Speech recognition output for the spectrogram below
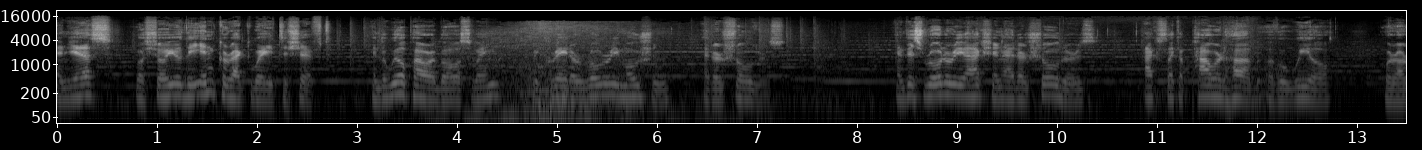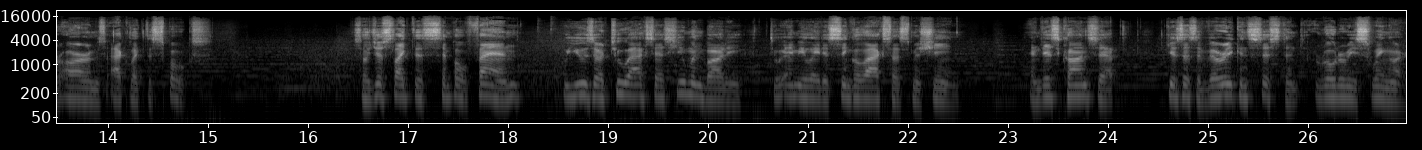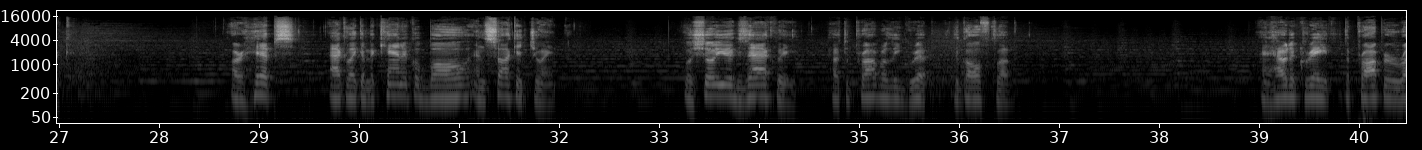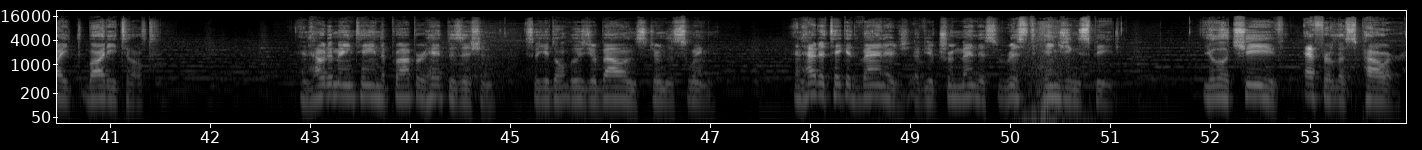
And yes, we'll show you the incorrect way to shift. In the wheel power golf swing, we create a rotary motion at our shoulders. And this rotary action at our shoulders acts like a powered hub of a wheel where our arms act like the spokes. So just like this simple fan, we use our two-axis human body to emulate a single-axis machine. And this concept gives us a very consistent rotary swing arc. Our hips act like a mechanical ball and socket joint. We'll show you exactly how to properly grip the golf club and how to create the proper right body tilt and how to maintain the proper head position so you don't lose your balance during the swing, and how to take advantage of your tremendous wrist hinging speed. You'll achieve effortless power.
